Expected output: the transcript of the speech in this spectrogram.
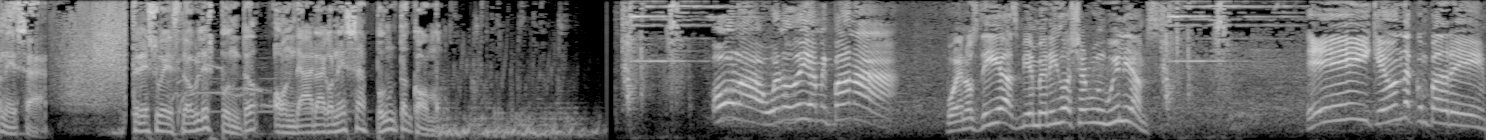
Aragonesa. www.ondaaragonesa.com Hola, buenos días, mi pana. Buenos días, bienvenido a Sherwin Williams. ¡Ey! ¿Qué onda, compadre?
